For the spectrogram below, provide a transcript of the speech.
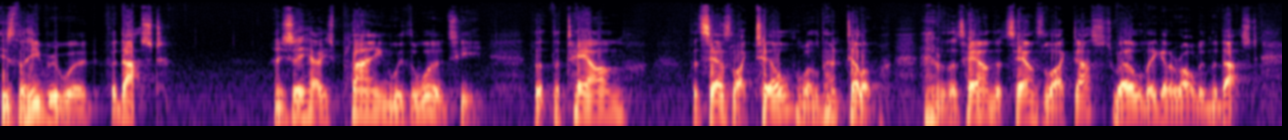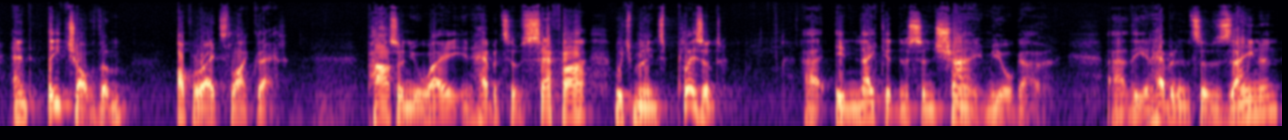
is the Hebrew word for dust. And you see how he's playing with the words here. That the town that sounds like tell, well, don't tell them. And the town that sounds like dust, well, they're going to roll in the dust. And each of them operates like that. Pass on your way in habits of Shaphir, which means pleasant uh, in nakedness and shame you'll go. Uh, the inhabitants of Zaanan,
